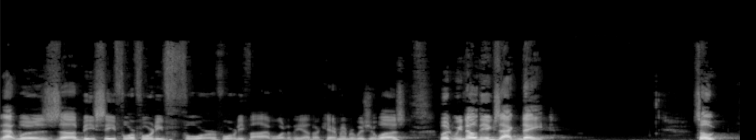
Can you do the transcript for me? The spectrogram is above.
that was uh, BC 444 or 45, one or the other. I can't remember which it was. But we know the exact date. So,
